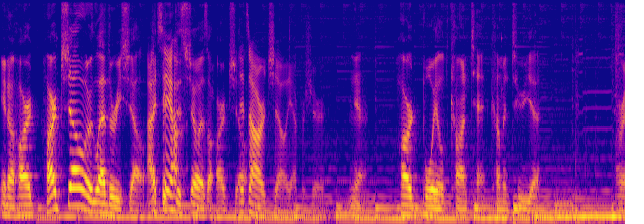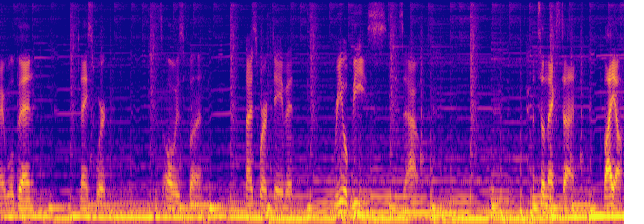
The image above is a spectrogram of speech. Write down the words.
in a hard hard shell or leathery shell. i I'd say think this show has a hard shell. It's a hard shell, yeah, for sure. yeah, hard boiled content coming to you. All right, well Ben, nice work. It's always fun. Nice work, David. Real Beast is out. Until next time, bye y'all.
